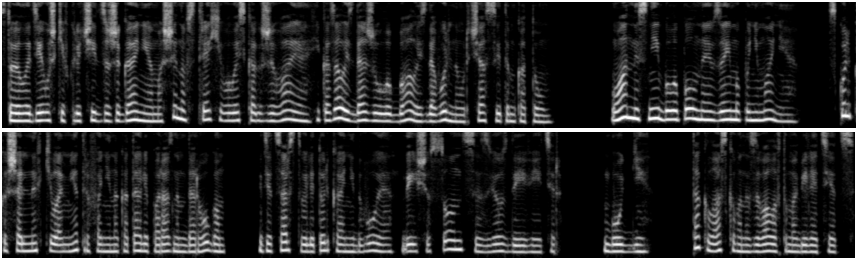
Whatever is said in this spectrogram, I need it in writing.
Стоило девушке включить зажигание, машина встряхивалась как живая и, казалось, даже улыбалась, довольно урча сытым котом. У Анны с ней было полное взаимопонимание. Сколько шальных километров они накатали по разным дорогам, где царствовали только они двое, да еще солнце, звезды и ветер. Бугги. Так ласково называл автомобиль отец.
